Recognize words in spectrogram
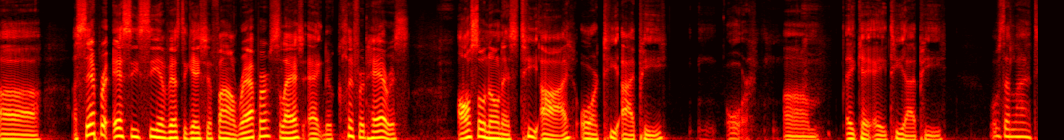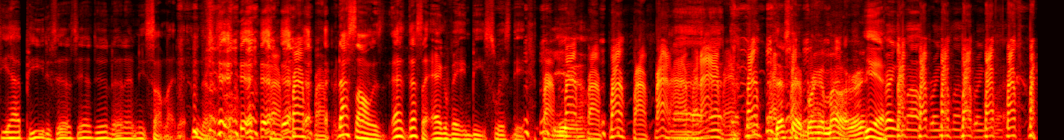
Uh, a separate SEC investigation found rapper slash actor Clifford Harris, also known as T.I. or T.I.P., Or um, aka T.I.P. What was that line? T.I.P. This is- yeah, do that mean something like that. You know that song. that song is that, that's an aggravating beat. Swizz did. That's that bring him out, right? Yeah, bring him out, bring him out, bring him out.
